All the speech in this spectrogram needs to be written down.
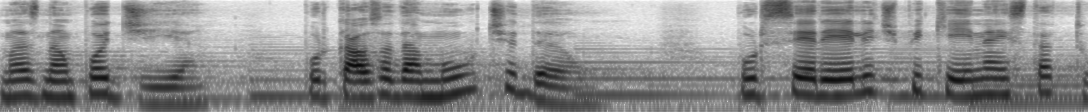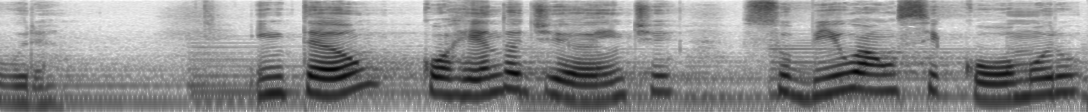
mas não podia, por causa da multidão por ser ele de pequena estatura. Então, correndo adiante, subiu a um sicômoro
